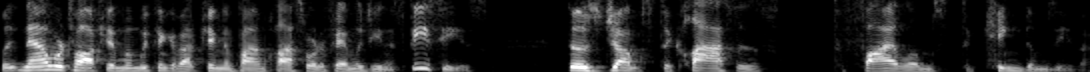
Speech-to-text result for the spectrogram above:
but now we're talking when we think about kingdom, phylum, class, order, family, genus, species, those jumps to classes, to phylums, to kingdoms, even,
